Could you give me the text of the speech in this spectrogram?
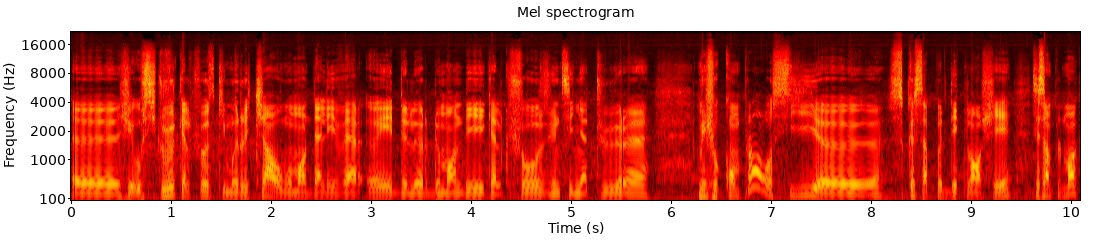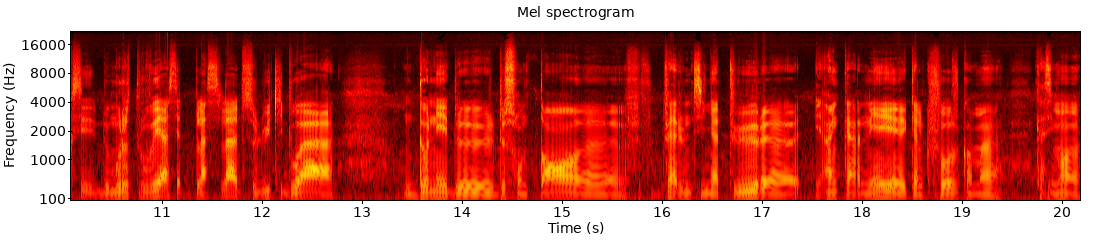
euh, j'ai aussi toujours quelque chose qui me retient au moment d'aller vers eux et de leur demander quelque chose, une signature. Euh, mais je comprends aussi euh, ce que ça peut déclencher. C'est simplement que c'est de me retrouver à cette place-là, de celui qui doit donner de, son temps, euh, faire une signature euh, et incarner quelque chose comme quasiment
